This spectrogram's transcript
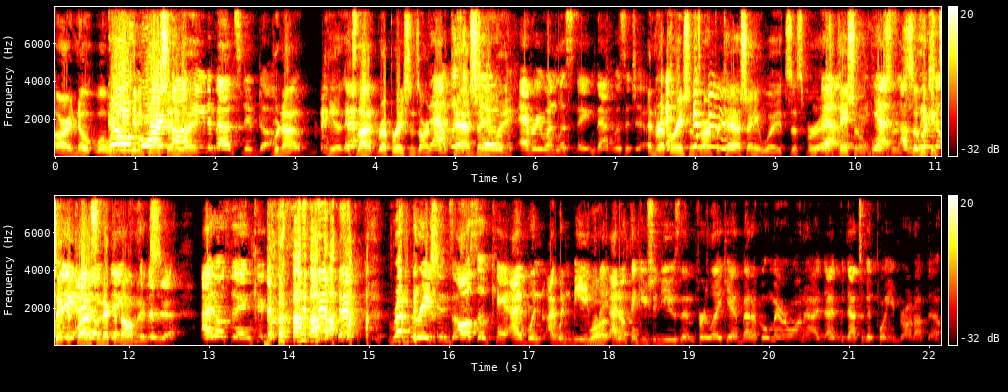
All right, no. Well, we're no not giving more cash talking anyway. about Snoop Dogg. We're not. Yeah, it's not. Reparations aren't That for the was cash a joke. anyway. Everyone listening, that was a joke. And reparations aren't for cash anyway. It's just for No. educational Yes, courses, so he can take unfortunately, a class in don't think- economics. I don't think reparations also can't. I wouldn't. I wouldn't be able What? to. I don't think you should use them for like yeah medical marijuana. I, I, that's a good point you brought up though.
